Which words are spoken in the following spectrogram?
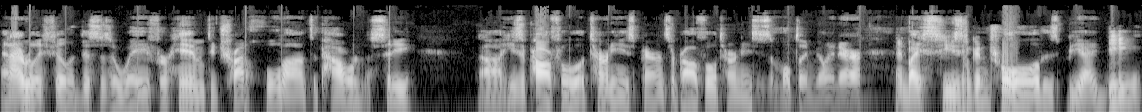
And I really feel that this is a way for him to try to hold on to power in the city. Uh, he's a powerful attorney. His parents are powerful attorneys. He's a multimillionaire. And by seizing control of his BID,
